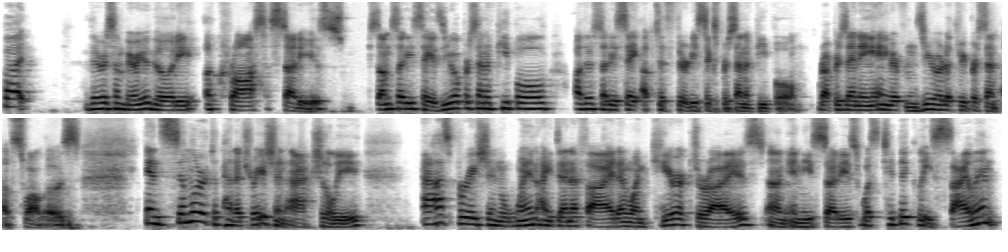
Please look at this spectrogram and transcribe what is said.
But there is some variability across studies. Some studies say 0% of people, other studies say up to 36% of people, representing anywhere from 0 to 3% of swallows. And similar to penetration, actually, aspiration, when identified and when characterized um, in these studies, was typically silent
